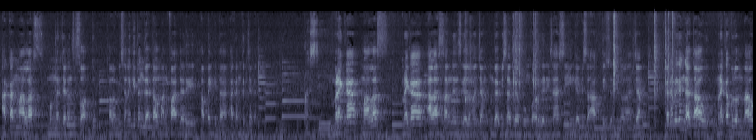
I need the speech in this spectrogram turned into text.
akan malas mengerjakan sesuatu kalau misalnya kita nggak tahu manfaat dari apa yang kita akan kerjakan. Pasti. Mereka malas, mereka alasan dan segala macam nggak bisa gabung ke organisasi, nggak bisa aktif dan segala macam karena mereka nggak tahu, mereka belum tahu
